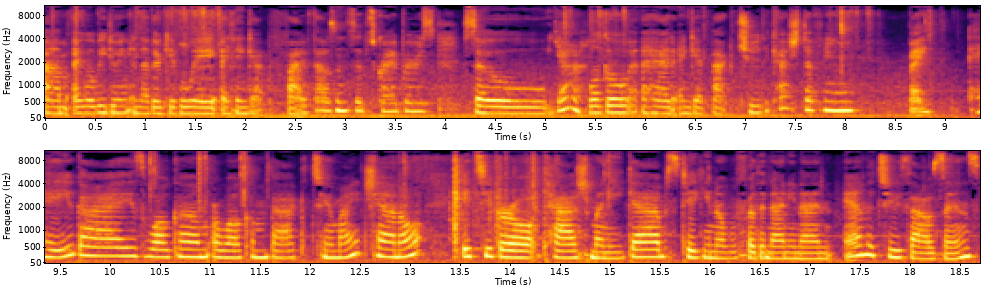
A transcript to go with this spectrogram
Um, I will be doing another giveaway, I think at 5,000 subscribers. So yeah, we'll go ahead and get back to the cash stuffing. Bye. Hey you guys, welcome or welcome back to my channel. It's your girl Cash Money Gabz taking over for the 99 and the 2000s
